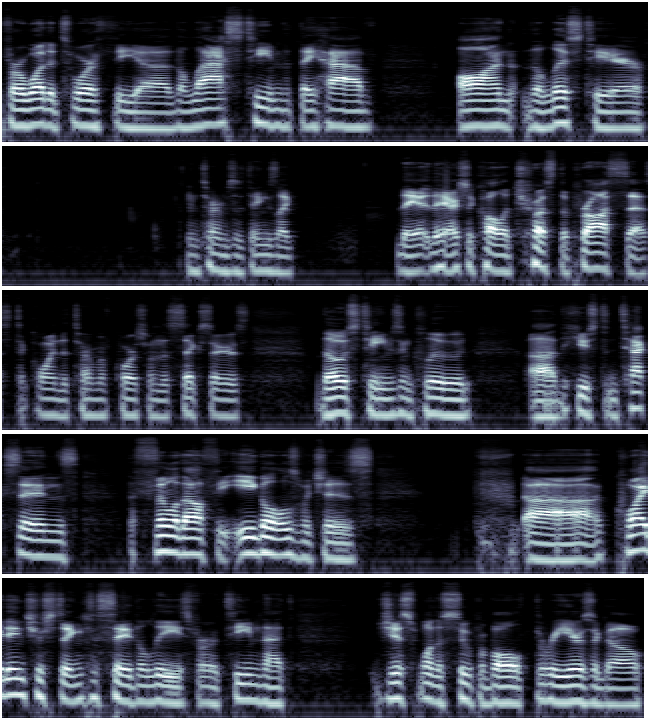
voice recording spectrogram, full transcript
for what it's worth, the uh, the last team that they have on the list here, in terms of things like they they actually call it trust the process to coin the term, of course, from the Sixers. Those teams include uh, the Houston Texans, the Philadelphia Eagles, which is uh, quite interesting to say the least for a team that just won a Super Bowl three years ago,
